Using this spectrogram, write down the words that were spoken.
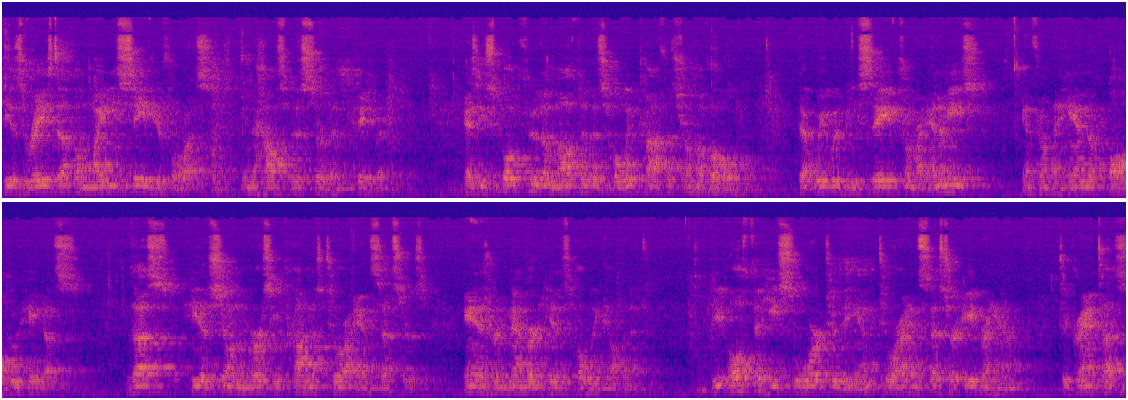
He has raised up a mighty Savior for us in the house of his servant David as he spoke through the mouth of his holy prophets from of old, that we would be saved from our enemies and from the hand of all who hate us. Thus he has shown the mercy promised to our ancestors and has remembered his holy covenant. The oath that he swore to, the, to our ancestor Abraham to grant us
